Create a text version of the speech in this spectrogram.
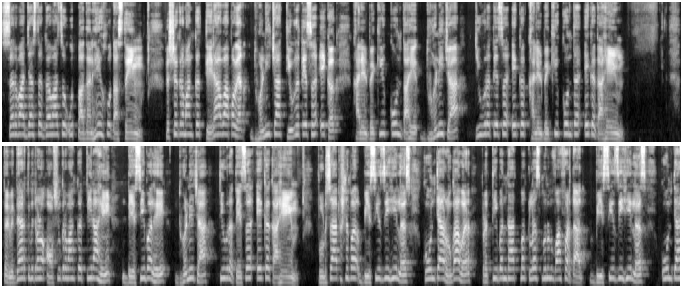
सर्वात जास्त गव्हाचं उत्पादन हे होत असते. प्रश्न क्रमांक तेरावा पाहूयात ध्वनीच्या तीव्रतेचं एकक खालीलपैकी कोणतं आहे? ध्वनीच्या तीव्रतेचं एकक खालीलपैकी कोणतं एकक आहे? तर विद्यार्थी मित्रांनो ऑप्शन क्रमांक तीन आहे डेसिबल हे ध्वनीच्या तीव्रतेचं एकक आहे. पुढचा प्रश्न प ही लस कोणत्या रोगावर प्रतिबंधात्मक लस म्हणून वापरतात? बीसीजी ही लस कोणत्या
